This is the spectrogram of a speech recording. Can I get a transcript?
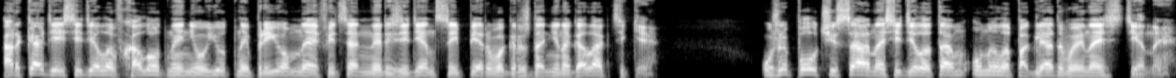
Аркадия сидела в холодной, неуютной приемной официальной резиденции первого гражданина галактики. Уже полчаса она сидела там, уныло поглядывая на стены.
